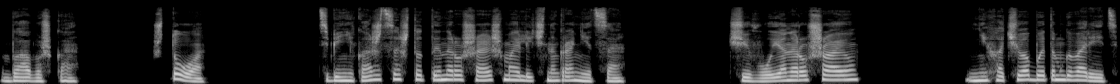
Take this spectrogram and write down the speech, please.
«Бабушка». «Что?» «Тебе не кажется, что ты нарушаешь мои личные границы?» «Чего я нарушаю?» «Не хочу об этом говорить».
